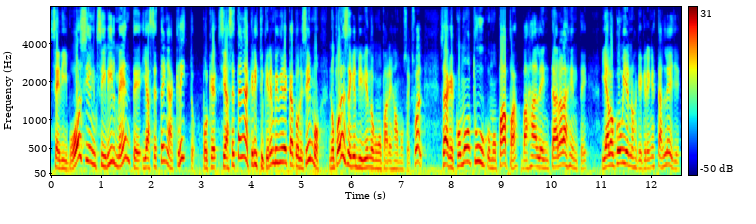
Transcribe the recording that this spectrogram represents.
se divorcien civilmente y acepten a Cristo. Porque si aceptan a Cristo y quieren vivir el catolicismo, no pueden seguir viviendo como pareja homosexual. O sea que como tú, como papa, vas a alentar a la gente y a los gobiernos a que creen estas leyes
